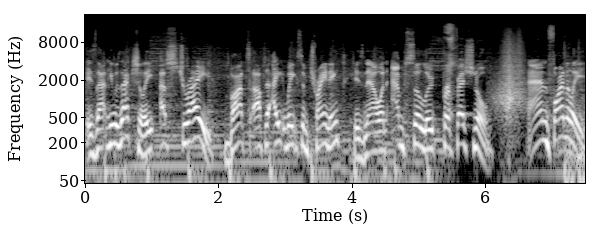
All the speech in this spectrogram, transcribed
is that he was actually a stray. But after eight weeks of training, he's now an absolute professional. And finally,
